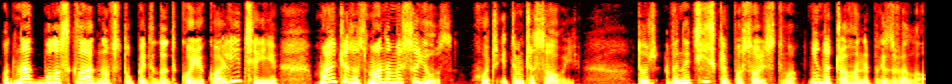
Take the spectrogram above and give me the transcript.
Однак було складно вступити до такої коаліції, маючи з османами союз, хоч і тимчасовий. Тож Венеційське посольство ні до чого не призвело.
